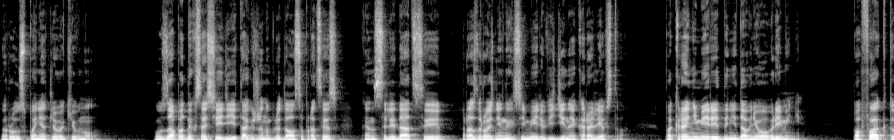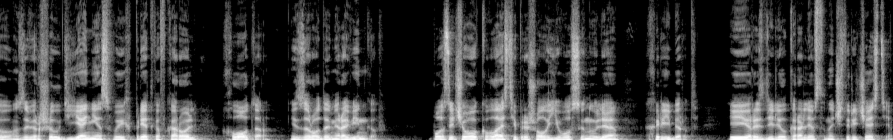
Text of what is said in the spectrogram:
Рус понятливо кивнул. У западных соседей также наблюдался процесс консолидации разрозненных земель в единое королевство, по крайней мере до недавнего времени. По факту завершил деяние своих предков король Хлотер из рода мировингов, после чего к власти пришел его сынуля Хриберт и разделил королевство на четыре части,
